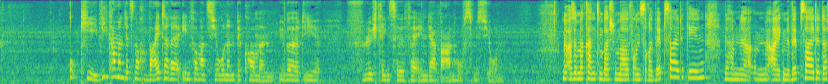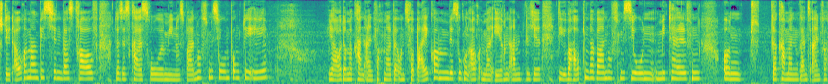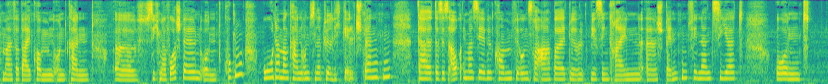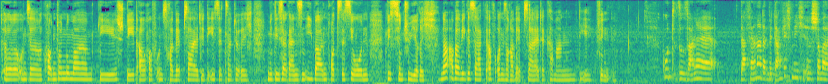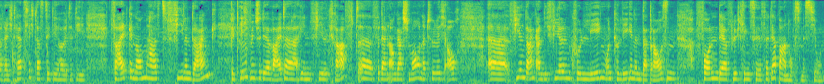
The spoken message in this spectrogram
Okay, wie kann man jetzt noch weitere Informationen bekommen über die Flüchtlingshilfe in der Bahnhofsmission? Also man kann zum Beispiel mal auf unsere Webseite gehen. Wir haben eine, eine eigene Webseite, da steht auch immer ein bisschen was drauf. Das ist karlsruhe-bahnhofsmission.de. Ja, oder man kann einfach mal bei uns vorbeikommen. Wir suchen auch immer Ehrenamtliche, die überhaupt in der Bahnhofsmission mithelfen. Und da kann man ganz einfach mal vorbeikommen und kann äh, sich mal vorstellen und gucken. Oder man kann uns natürlich Geld spenden. Da, das ist auch immer sehr willkommen für unsere Arbeit. Wir, wir sind rein äh, spendenfinanziert und äh, unsere Kontonummer, die steht auch auf unserer Webseite. Die ist jetzt natürlich mit dieser ganzen IBAN-Prozession ein bisschen schwierig. Ne? Aber wie gesagt, auf unserer Webseite kann man die finden. Gut, Susanne Daferner, dann bedanke ich mich äh, schon mal recht herzlich, dass du dir heute die Zeit genommen hast. Vielen Dank. Bitte. Ich wünsche dir weiterhin viel Kraft äh, für dein Engagement und natürlich auch äh, vielen Dank an die vielen Kollegen und Kolleginnen da draußen von der Flüchtlingshilfe der Bahnhofsmission.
